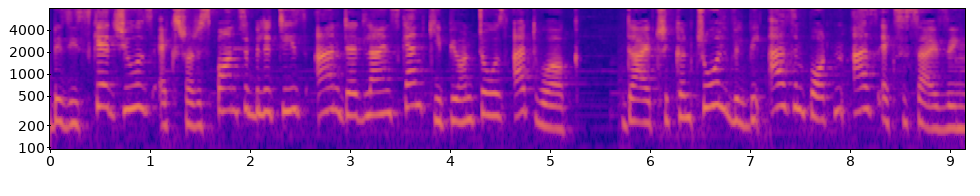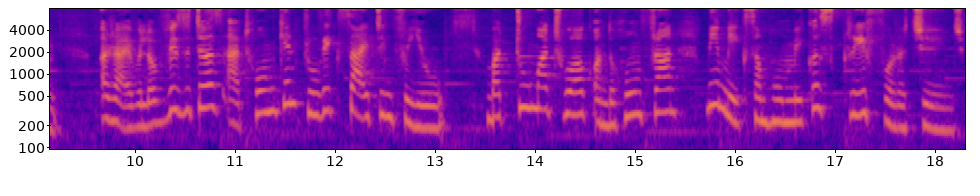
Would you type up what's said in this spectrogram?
Busy schedules, extra responsibilities, and deadlines can keep you on toes at work. Dietary control will be as important as exercising. Arrival of visitors at home can prove exciting for you, but too much work on the home front may make some homemakers crave for a change.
